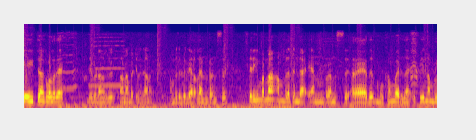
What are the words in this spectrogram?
ഗേറ്റ് നമുക്ക് വളരെ ഇവിടെ നമുക്ക് കാണാൻ പറ്റും. ഇതാണ് അമ്പലത്തിലോട്ട് കേരള എൻട്രൻസ് ശരിക്കും പറഞ്ഞാൽ അമ്പലത്തിന്റെ എൻട്രൻസ് അതായത് മുഖം വരുന്ന ഇപ്പോൾ നമ്മൾ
